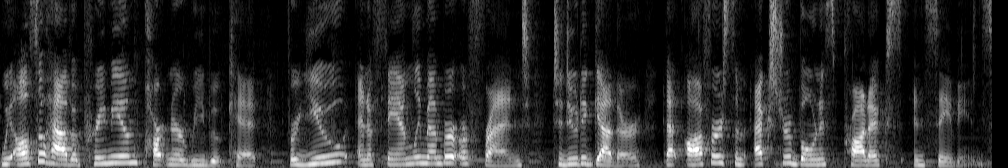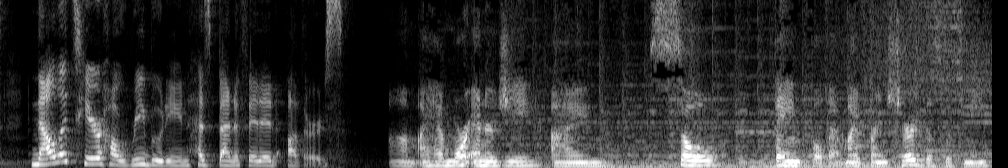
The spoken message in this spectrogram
We also have a premium partner reboot kit for you and a family member or friend to do together that offers some extra bonus products and savings. Now let's hear how rebooting has benefited others. Um, I have more energy. I'm so thankful that my friend shared this with me.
